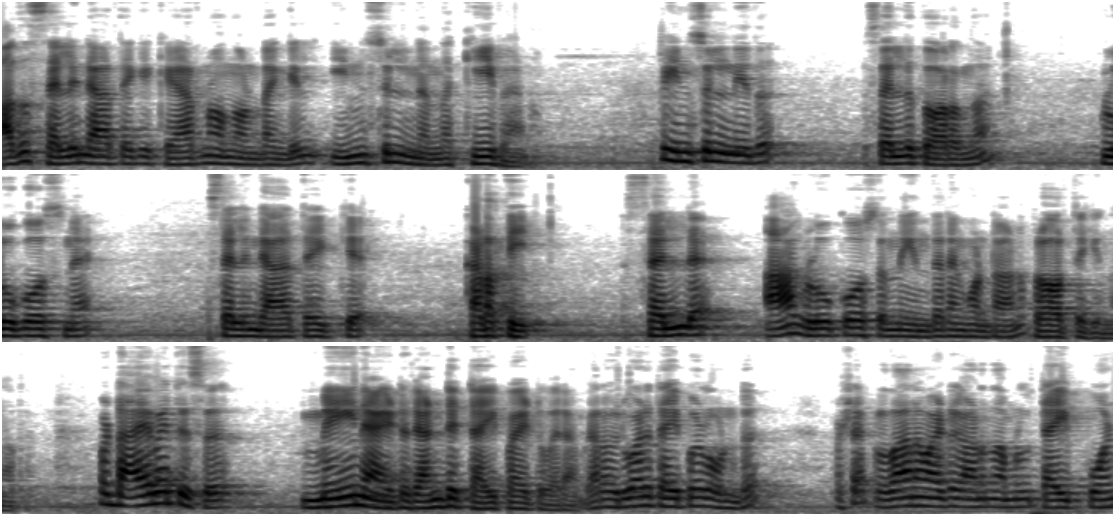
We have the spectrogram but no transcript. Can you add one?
അത് സെല്ലിന്റെ അകത്തേക്ക് കയറണമെന്നുണ്ടെങ്കിൽ ഇൻസുലിൻ എന്ന കീ വേണം. അപ്പോൾ ഇൻസുലിൻ ഇത് സെല്ല് തുറന്ന് ഗ്ലൂക്കോസിനെ സെല്ലിന്റെ അകത്തേക്ക് കടത്തി സെല്ല് ആ ഗ്ലൂക്കോസ് എന്ന ഇന്ധനം കൊണ്ടാണ് പ്രവർത്തിക്കുന്നത്. അപ്പോൾ ഡയബറ്റിസ് മെയിനായിട്ട് രണ്ട് ടൈപ്പായിട്ട് വരാം. വേറെ ഒരുപാട് ടൈപ്പുകളുണ്ട് പക്ഷേ പ്രധാനമായിട്ട് കാണുന്നത് നമ്മൾ type one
